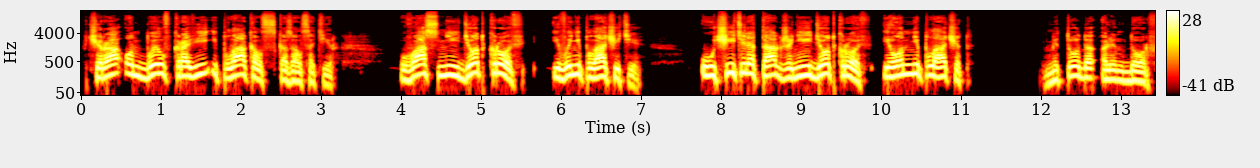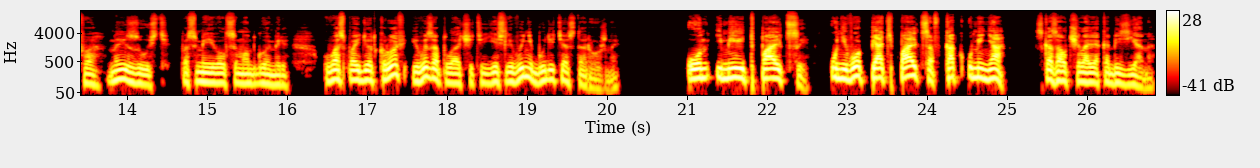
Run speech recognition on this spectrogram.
Вчера он был в крови и плакал, сказал сатир. У вас не идет кровь, и вы не плачете. У учителя также не идет кровь, и он не плачет. Метода Алендорфа наизусть, посмеивался Монтгомери. У вас пойдет кровь, и вы заплачете, если вы не будете осторожны. Он имеет пальцы, у него пять пальцев, как у меня, сказал человек-обезьяна.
